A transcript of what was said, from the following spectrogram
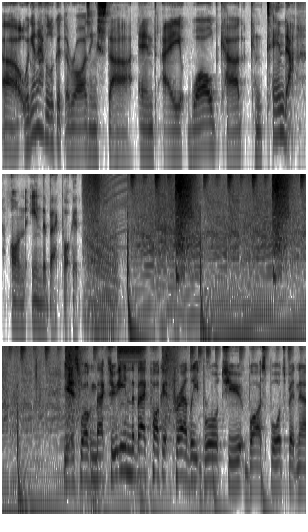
uh, we're going to have a look at the rising star and a wild card contender on in the back pocket. Yes, welcome back to In the Back Pocket, proudly brought to you by Sportsbet. Now,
